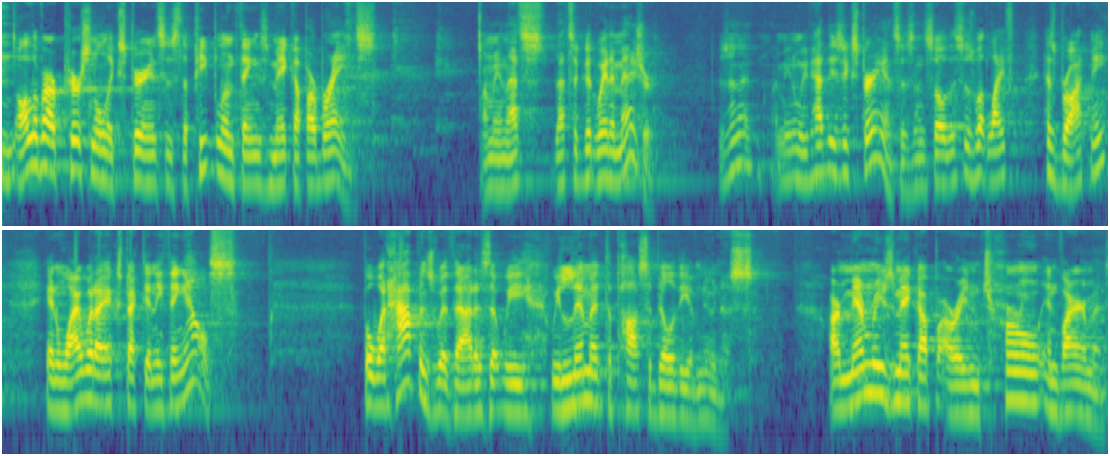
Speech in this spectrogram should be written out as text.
all of our personal experiences, the people and things make up our brains. I mean, that's, that's a good way to measure, isn't it? I mean, we've had these experiences, and so this is what life has brought me, and why would I expect anything else? But what happens with that is that we, we limit the possibility of newness. Our memories make up our internal environment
